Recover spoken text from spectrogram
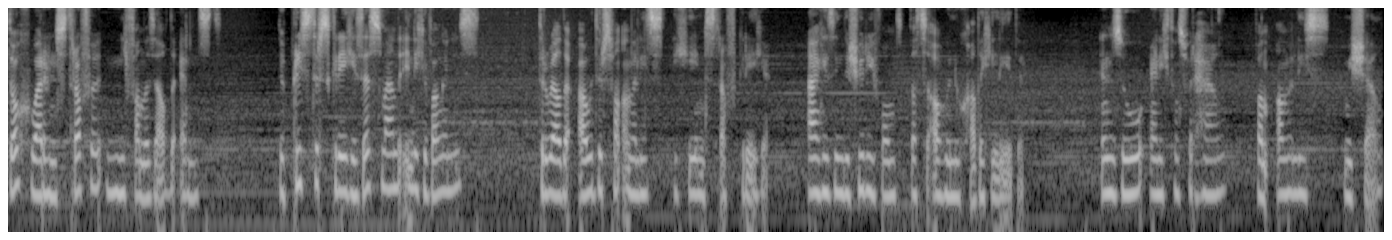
Toch waren hun straffen niet van dezelfde ernst. De priesters kregen zes maanden in de gevangenis, terwijl de ouders van Annelies geen straf kregen aangezien de jury vond dat ze al genoeg hadden geleden. En zo eindigt ons verhaal van Annelies Michel.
